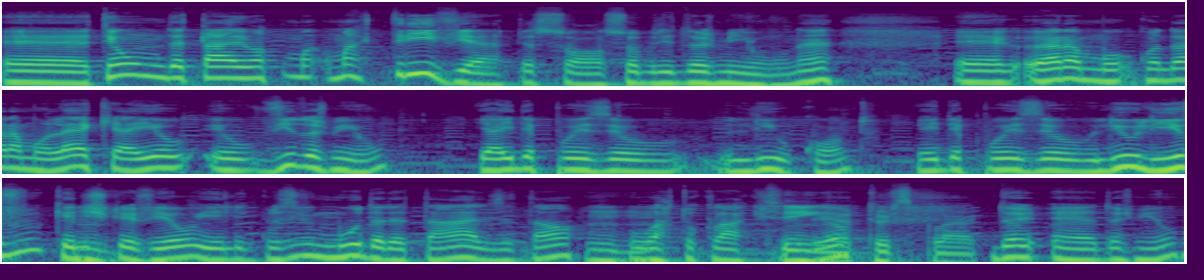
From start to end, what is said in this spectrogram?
É, tem um detalhe, uma, uma, uma trivia, pessoal, sobre 2001, né? É, eu era, quando eu era moleque, aí eu, eu vi 2001, e aí depois eu li o conto, e aí depois eu li o livro que ele escreveu, e ele inclusive muda detalhes e tal, o Arthur Clarke Sim, escreveu. Arthur C. Clarke. Do, é, 2001.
